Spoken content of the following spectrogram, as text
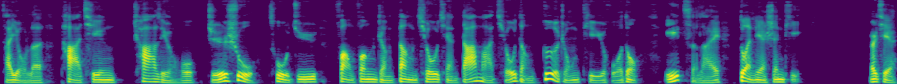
才有了踏青、插柳、植树、蹴鞠、放风筝、荡秋千、打马球等各种体育活动，以此来锻炼身体。而且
